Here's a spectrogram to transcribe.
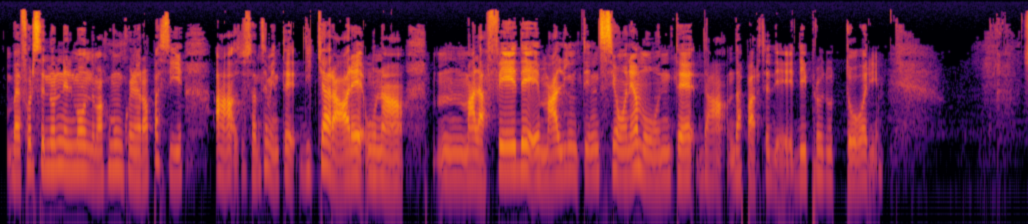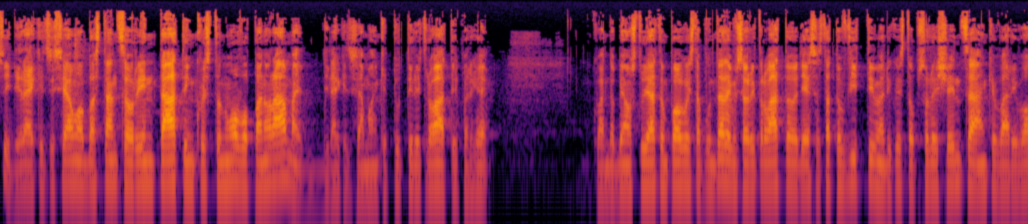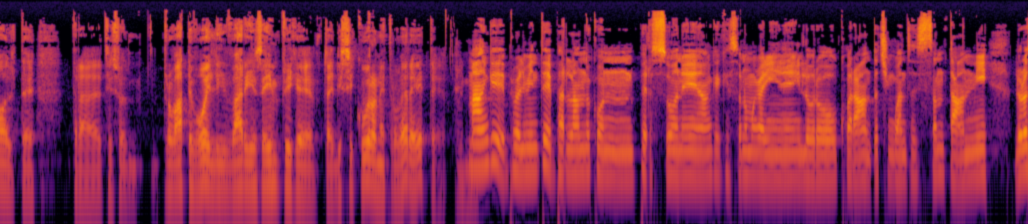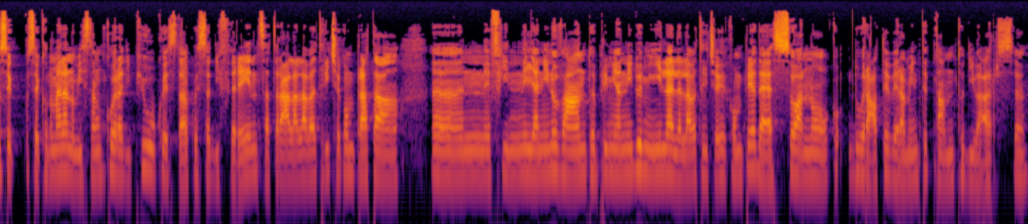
beh, forse non nel mondo, ma comunque in Europa sì, a sostanzialmente dichiarare una mm, malafede e malintenzione a monte da, da parte de- dei produttori. Sì, direi che ci siamo abbastanza orientati in questo nuovo panorama e direi che ci siamo anche tutti ritrovati perché quando abbiamo studiato un po' questa puntata mi sono ritrovato di essere stato vittima di questa obsolescenza anche varie volte tra, so, trovate voi lì vari esempi che cioè, di sicuro ne troverete. Quindi. Ma anche probabilmente parlando con persone anche che sono magari nei loro 40, 50, 60 anni, loro se, secondo me l'hanno vista ancora di più questa, questa differenza tra la lavatrice comprata eh, fin, negli anni 90 e i primi anni 2000 e la lavatrice che compri adesso hanno durate veramente tanto diverse.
